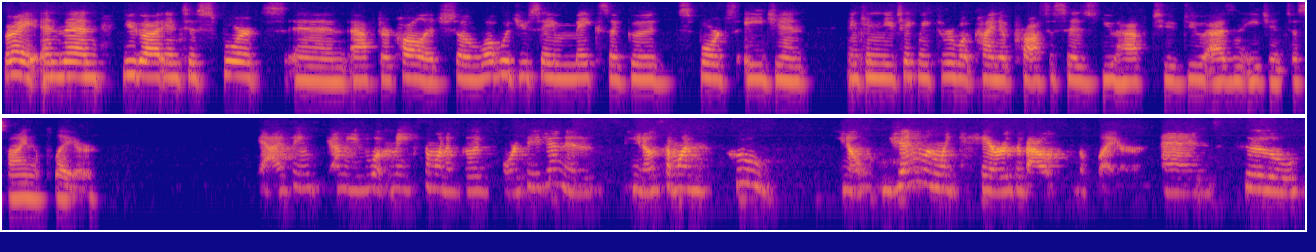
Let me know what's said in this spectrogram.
Right. And then you got into sports and after college. So what would you say makes a good sports agent? And can you take me through what kind of processes you have to do as an agent to sign a player? Yeah, I think, I mean, what makes someone a good sports agent is, you know, someone who, you know, genuinely cares about the player and who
